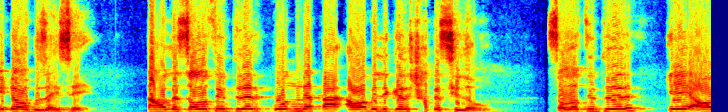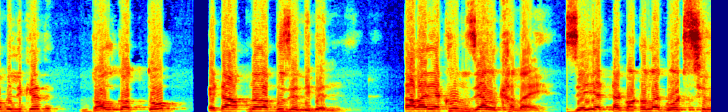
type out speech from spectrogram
এটাও বুঝাইছে। তাহলে চলচ্চিত্রের কোন নেতা আওয়ামী লীগের সাথে ছিল? চলচ্চিত্রের কে আওয়ামী লীগের দল করত এটা আপনারা বুঝে নিবেন। তারাই এখন জেলখানায়। যেই একটা ঘটনা ঘটছিল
